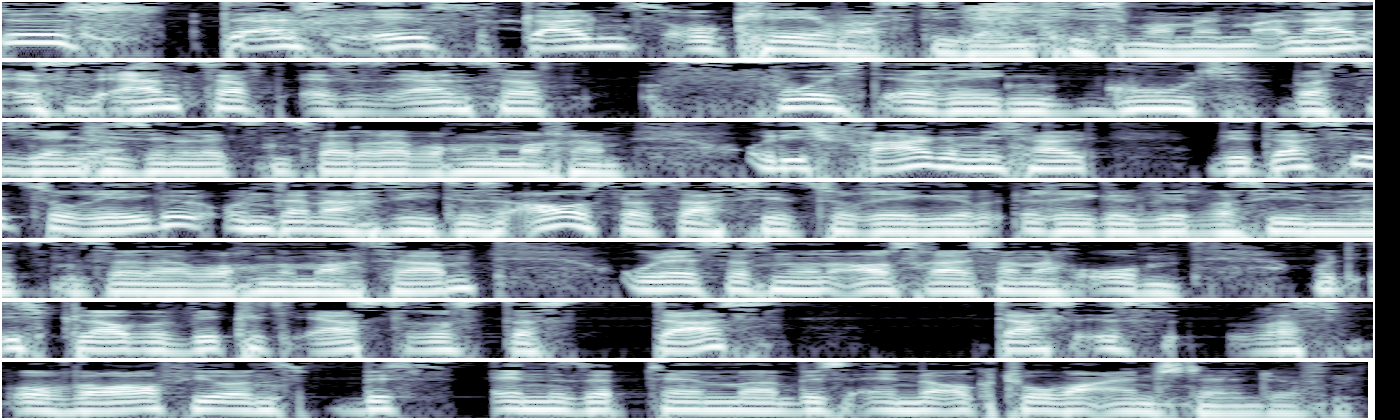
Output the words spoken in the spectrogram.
Das, das ist ganz okay, was die Yankees im Moment machen. Nein, es ist ernsthaft, es ist ernsthaft furchterregend gut, was die Yankees Ja. in den letzten zwei, drei Wochen gemacht haben. Und ich frage mich halt, wird das hier zur Regel und danach sieht es aus, dass das hier zur Regel, Regel wird, was sie in den letzten zwei, drei Wochen gemacht haben, oder ist das nur ein Ausreißer nach oben? Und ich glaube wirklich ersteres, dass das das ist, was, worauf wir uns bis Ende September, bis Ende Oktober einstellen dürfen.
